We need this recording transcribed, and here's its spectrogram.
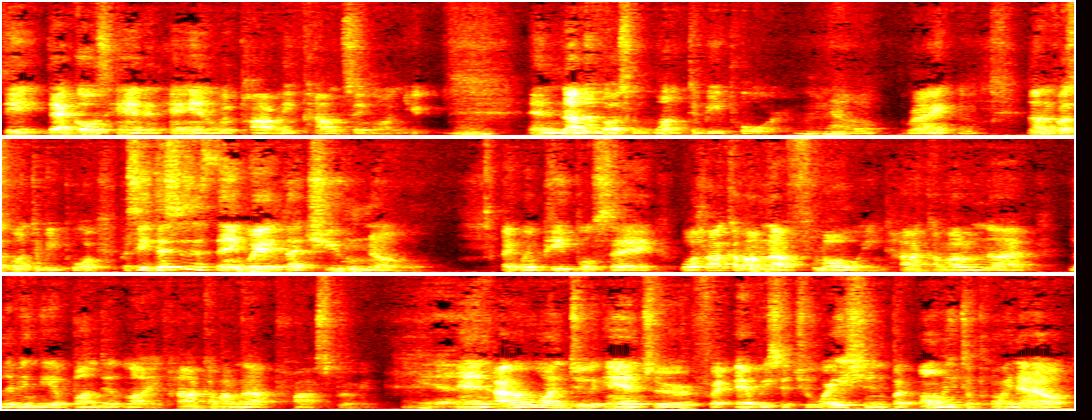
See, that goes hand in hand with poverty pouncing on you. Mm. And none of us want to be poor. No. Right? Mm-hmm. None of us want to be poor. But see, this is the thing where it lets you know. Like when people say, well, how come I'm not flowing? How come I'm not living the abundant life? How come I'm not prospering? Yeah. And I don't want to answer for every situation, but only to point out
